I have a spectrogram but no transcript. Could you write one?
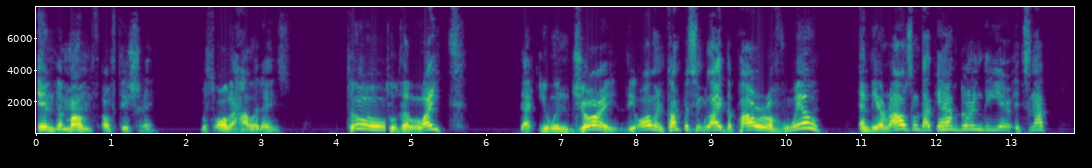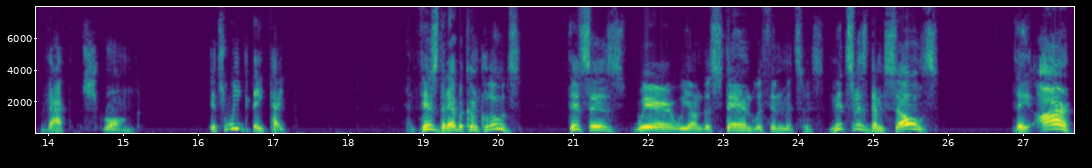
in the month of Tishrei, with all the holidays, to, to the light that you enjoy, the all encompassing light, the power of will, and the arousal that you have during the year. It's not that strong. It's weekday type. And this, the Rebbe concludes, this is where we understand within mitzvahs. Mitzvahs themselves, they are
